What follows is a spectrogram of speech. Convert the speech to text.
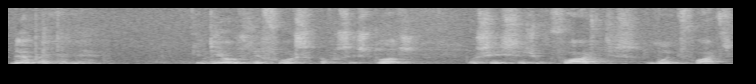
Deu para entender? Que Deus dê força para vocês todos vocês sejam fortes, muito fortes,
